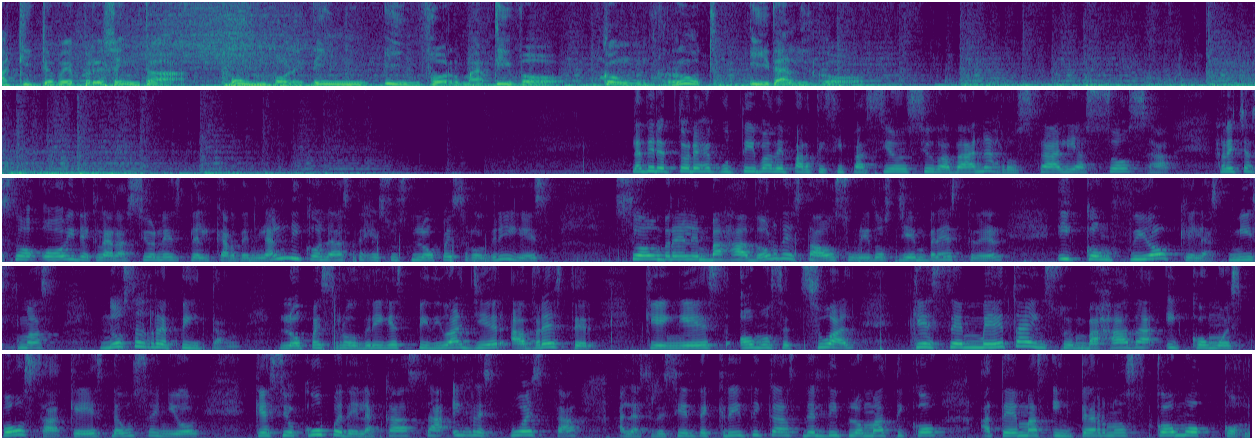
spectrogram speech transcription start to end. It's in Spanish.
Aquí TV presenta un boletín informativo con Ruth Hidalgo. La directora ejecutiva de Participación Ciudadana, Rosalia Sosa, rechazó hoy declaraciones del cardenal Nicolás de Jesús López Rodríguez sobre el embajador de Estados Unidos, Jim Brester, y confió que las mismas no se repitan. López Rodríguez pidió ayer a Brester, quien es homosexual, que se meta en su embajada y como esposa, que es de un señor, que se ocupe de la casa en respuesta a las recientes críticas del diplomático a temas internos como corrupción.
